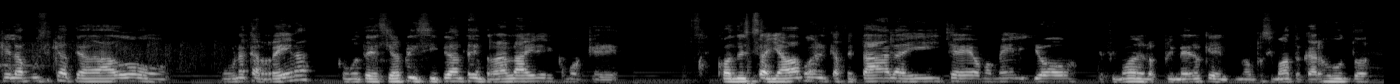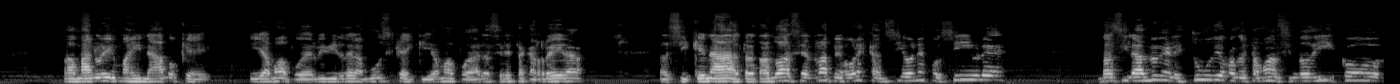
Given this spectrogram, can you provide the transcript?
que la música te ha dado una carrera. Como te decía al principio, antes de entrar al aire, como que cuando ensayábamos en el cafetal ahí, Cheo, Mamel y yo, que fuimos los primeros que nos pusimos a tocar juntos, jamás nos imaginábamos que íbamos a poder vivir de la música y que íbamos a poder hacer esta carrera. Así que nada, tratando de hacer las mejores canciones posibles, vacilando en el estudio cuando estamos haciendo discos,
